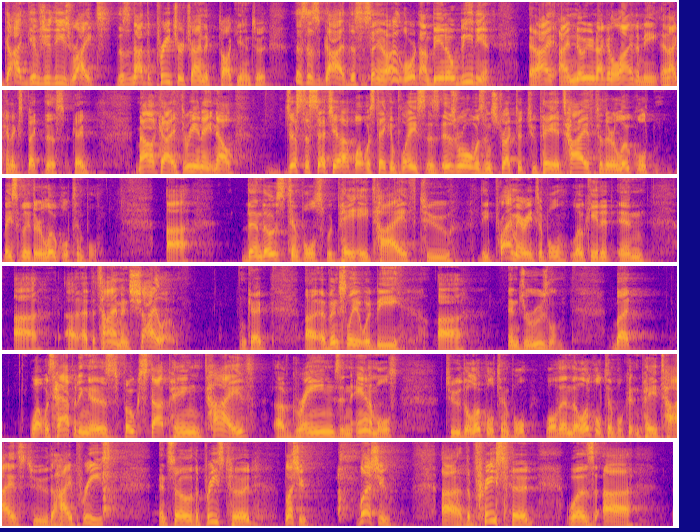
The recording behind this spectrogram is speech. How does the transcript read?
God gives you these rights. This is not the preacher trying to talk you into it. This is God. This is saying, all right, Lord, I'm being obedient. And I, I know you're not going to lie to me, and I can expect this, okay? Malachi 3 and 8. Now, just to set you up, what was taking place is Israel was instructed to pay a tithe to their local, basically their local temple. Uh, then those temples would pay a tithe to the primary temple located in, uh, uh, at the time, in Shiloh. Okay? Uh, eventually, it would be uh, in Jerusalem. But what was happening is folks stopped paying tithe of grains and animals to the local temple. Well, then the local temple couldn't pay tithes to the high priest. And so the priesthood, bless you, bless you, uh, the priesthood was uh,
